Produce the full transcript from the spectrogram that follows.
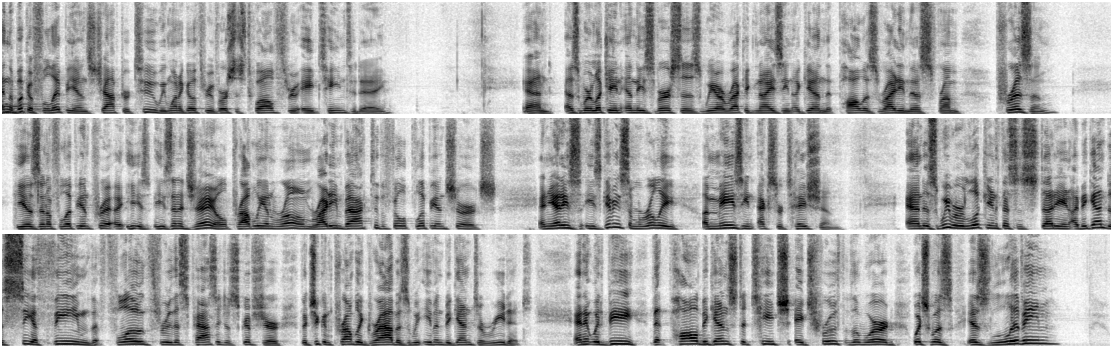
in the book of Philippians, chapter 2, we want to go through verses 12 through 18 today. And as we're looking in these verses, we are recognizing again that Paul is writing this from prison. He is in a Philippian, uh, he's, he's in a jail, probably in Rome, writing back to the Philippian church. And yet he's, he's giving some really amazing exhortation. And as we were looking at this and studying, I began to see a theme that flowed through this passage of scripture that you can probably grab as we even begin to read it. And it would be that Paul begins to teach a truth of the word, which was is living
